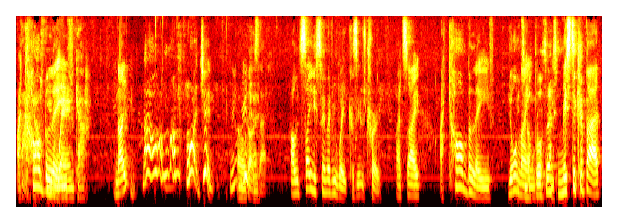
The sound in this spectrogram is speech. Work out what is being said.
I can't believe no, no, I'm, I'm polite gent. You don't Oh, realise okay. that. I would say this to him every week because it was true. I'd say, I can't believe your It's name is Mr. Kebab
